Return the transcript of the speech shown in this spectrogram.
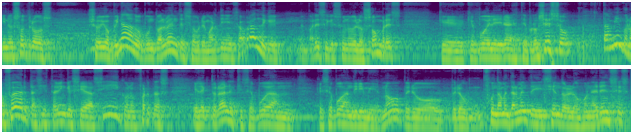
y, nosotros, yo he opinado puntualmente sobre Martín Insaurralde, que me parece que es uno de los hombres que, que, puede liderar este proceso, también con ofertas, y está bien que sea así, con ofertas electorales que se puedan, que se puedan dirimir, ¿no? pero, pero fundamentalmente diciéndole a los bonaerenses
